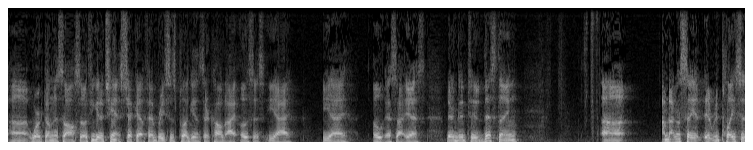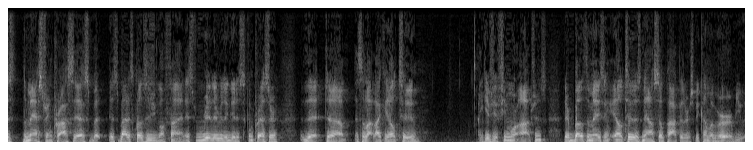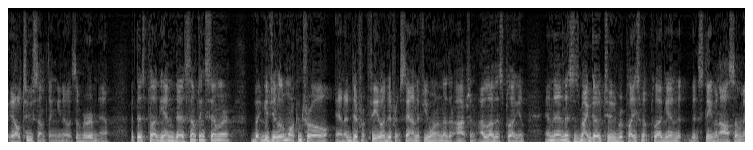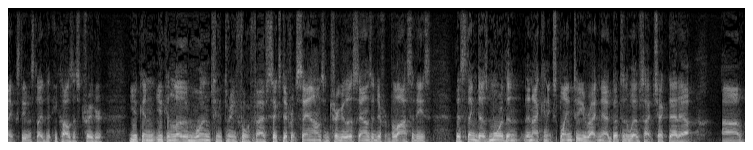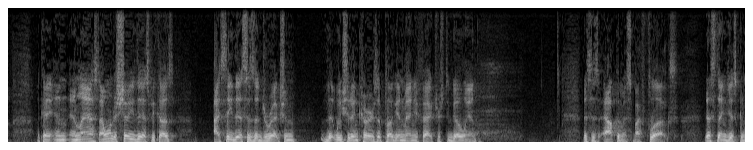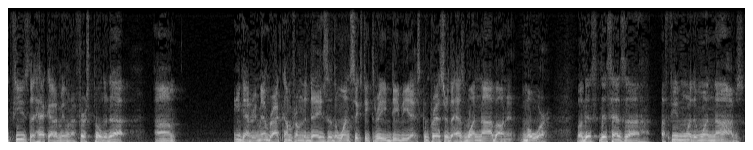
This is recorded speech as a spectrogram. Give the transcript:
uh, worked on this also. If you get a chance, check out Fabrice's plugins. They're called iOSIS. Eiosis, E-I, E-I-O-S-I-S. They're good too. This thing, uh, I'm not going to say it, it, replaces the mastering process, but it's about as close as you're going to find. It's really, really good. It's a compressor that uh, it's a lot like L2. It gives you a few more options. They're both amazing. L2 is now so popular, it's become a verb. You L2 something, you know, it's a verb now. But this plugin does something similar, but gives you a little more control and a different feel, a different sound if you want another option. I love this plugin. And then this is my go-to replacement plugin that, that Steven also makes. Steven Slate, he calls this Trigger. You can, you can load one, two, three, four, five, six different sounds and trigger those sounds at different velocities. This thing does more than, than I can explain to you right now. Go to the website, check that out. Um, okay, and, and last, I want to show you this because I see this as a direction that we should encourage the plug-in manufacturers to go in. This is Alchemist by Flux. This thing just confused the heck out of me when I first pulled it up. Um, you got to remember, I come from the days of the 163 DBX compressor that has one knob on it, more. Well, this, this has uh, a few more than one knobs,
